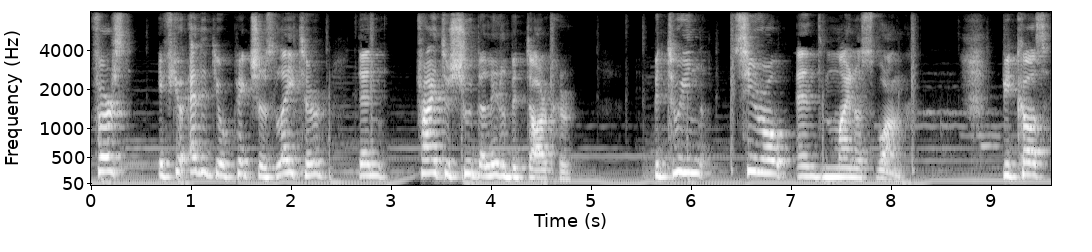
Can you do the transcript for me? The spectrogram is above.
First, if you edit your pictures later, then try to shoot a little bit darker, between 0 and minus 1. Because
